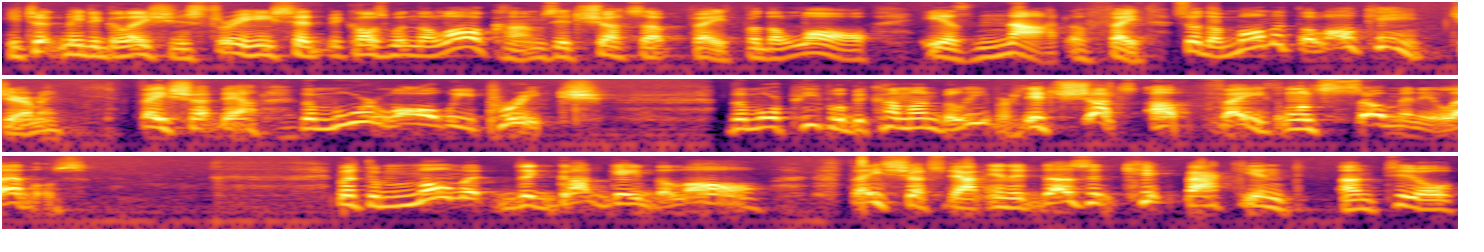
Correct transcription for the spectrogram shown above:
He took me to Galatians 3. He said, Because when the law comes, it shuts up faith, for the law is not of faith. So the moment the law came, Jeremy, faith shut down. The more law we preach, the more people become unbelievers. It shuts up faith on so many levels. But the moment that God gave the law, faith shuts down and it doesn't kick back in until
